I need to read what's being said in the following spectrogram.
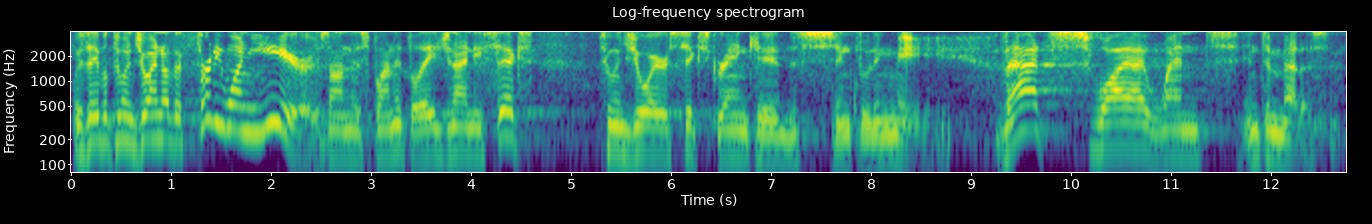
was able to enjoy another 31 years on this planet till age 96 to enjoy her six grandkids, including me. That's why I went into medicine.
